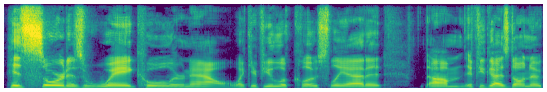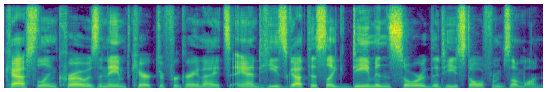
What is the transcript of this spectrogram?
his sword is way cooler now. Like, if you look closely at it, um, if you guys don't know, Castellan Crowe is a named character for Grey Knights, and he's got this like demon sword that he stole from someone.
